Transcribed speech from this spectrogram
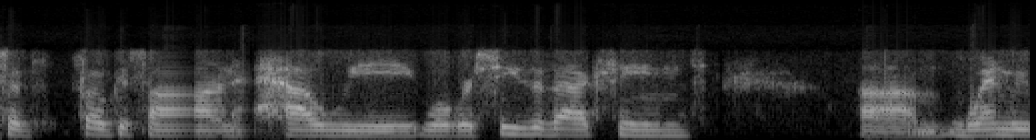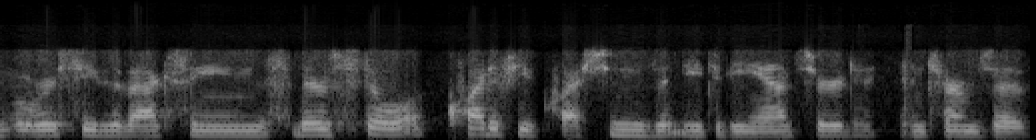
to focus on how we will receive the vaccines, um, when we will receive the vaccines. There's still quite a few questions that need to be answered in terms of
